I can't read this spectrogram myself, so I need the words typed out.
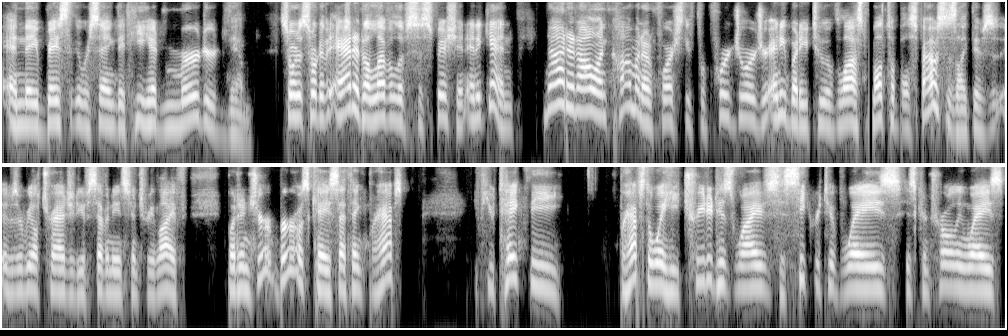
And they basically were saying that he had murdered them. Sort of, sort of added a level of suspicion. And again, not at all uncommon, unfortunately, for poor George or anybody to have lost multiple spouses like this. It was a real tragedy of 17th century life. But in Burroughs' case, I think perhaps if you take the perhaps the way he treated his wives, his secretive ways, his controlling ways,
